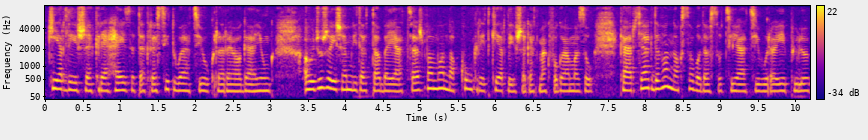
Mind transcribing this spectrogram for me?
kérdésekre, helyzetekre, szituációkra reagáljunk. Ahogy Zsuzsa is említette a bejátszásban, vannak konkrét kérdéseket megfogalmazó kártyák, de vannak szabad asszociációra épülő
